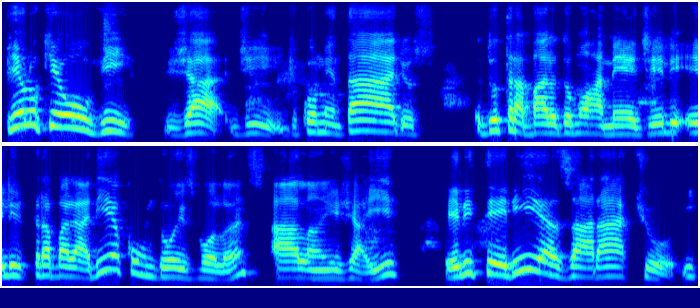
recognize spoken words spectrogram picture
Pelo que eu ouvi já de, de comentários do trabalho do Mohamed, ele, ele trabalharia com dois volantes, Alan e Jair, ele teria Zaratio e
